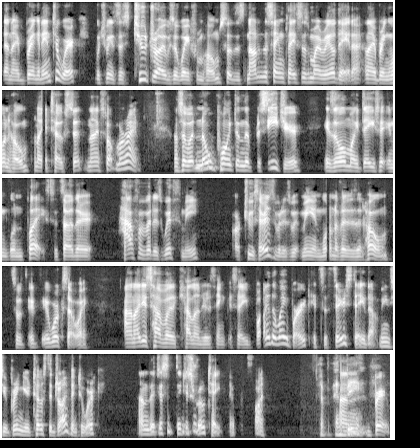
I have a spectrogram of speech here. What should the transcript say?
then I bring it into work, which means there's two drives away from home, so it's not in the same place as my real data. And I bring one home and I toast it and I swap them around. And so at no mm-hmm. point in the procedure is all my data in one place. It's either half of it is with me, or two thirds of it is with me, and one of it is at home. So it, it works that way. And I just have a calendar thing to say, by the way, Bart, it's a Thursday. That means you bring your toasted drive into work, and they just they just rotate. It's fine. Yep. And, and being,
